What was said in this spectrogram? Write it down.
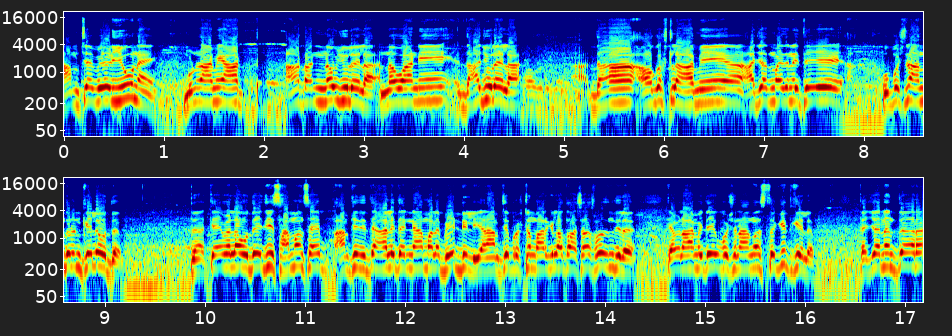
आमच्या वेळ येऊ नये. म्हणून आम्ही आठ आठ आणि नऊ जुलैला नऊ आणि दहा जुलैला दहा ऑगस्टला आम्ही आझाद मैदान इथे उपोषण आंदोलन केलं होतं. तर त्यावेळेला उदयजी सामंत साहेब आमचे तिथे आले त्यांनी आम्हाला भेट दिली आणि आमचे प्रश्न मार्गी लावतो असं आश्वासन दिलं. त्यावेळेला आम्ही ते उपोषण आंदोलन स्थगित केलं. त्याच्यानंतर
